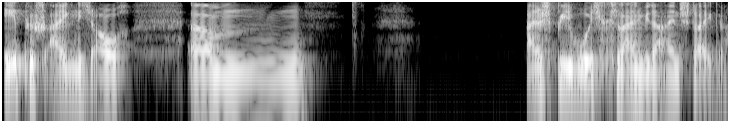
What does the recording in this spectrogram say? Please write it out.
episch eigentlich auch. Ähm, ein Spiel, wo ich klein wieder einsteige.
